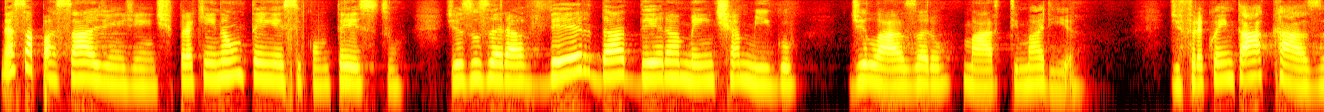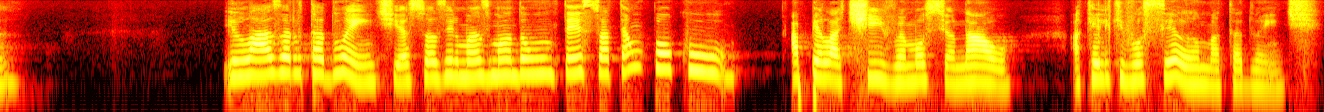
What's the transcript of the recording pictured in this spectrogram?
Nessa passagem, gente, para quem não tem esse contexto, Jesus era verdadeiramente amigo de Lázaro, Marta e Maria, de frequentar a casa. E Lázaro está doente, e as suas irmãs mandam um texto até um pouco apelativo, emocional. Aquele que você ama está doente.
